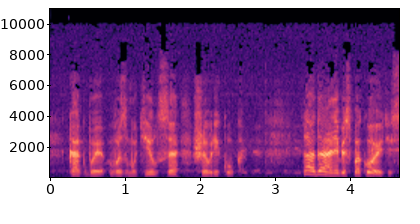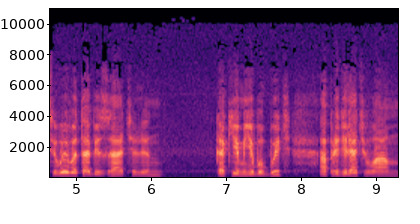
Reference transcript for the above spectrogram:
— как бы возмутился Шеврикук. «Да-да, не беспокойтесь, вывод обязателен. Каким ему быть, определять вам.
